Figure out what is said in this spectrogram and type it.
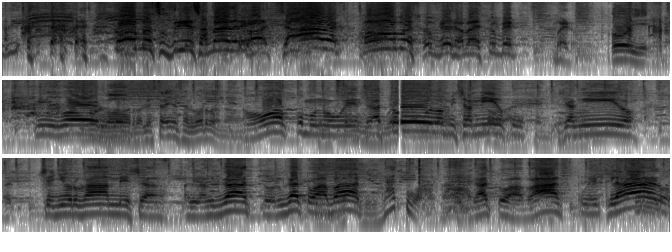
¿Cómo sufrí esa madre? ¿sabes cómo sufrí esa madre? Estuve... Bueno, Oye, mi gordo. gordo, ¿lo extrañas al gordo o no? No, cómo no voy a decir. A todos mis amigos que se han ido, al señor Gámez, a- al, al gato, el gato Abad. El gato Abad. El gato Abad, pues claro.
